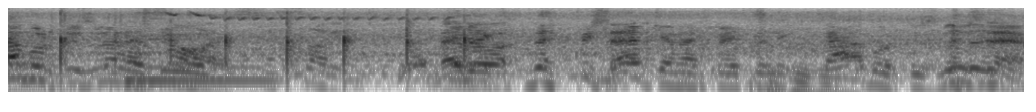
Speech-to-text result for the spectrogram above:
tábortűz vele jó lesz. Megfejteni, tábortűz, nem?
